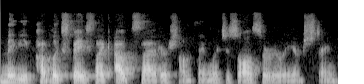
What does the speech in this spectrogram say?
maybe public space like outside or something, which is also really interesting.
